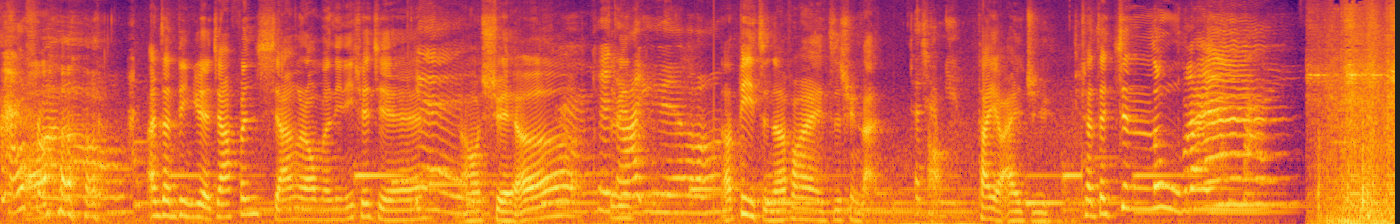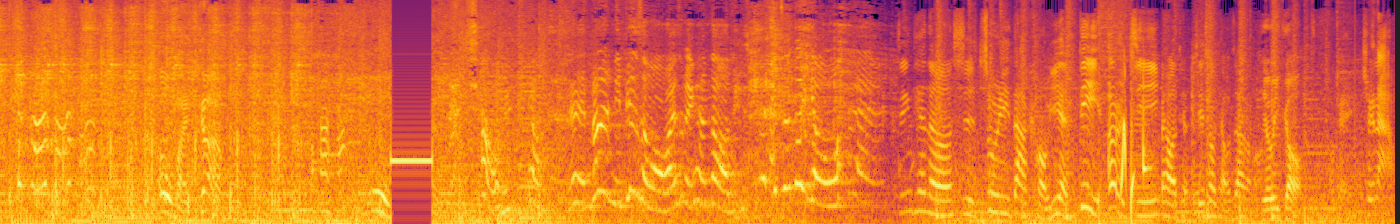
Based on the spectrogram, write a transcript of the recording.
好爽哦！按赞、订阅、加分享，然后我们妮妮学姐耶然后雪儿可以找他预约哦。然后地址呢放在资讯栏，在下面。她也有 IG，下次再见喽，拜拜。拜。Oh my god！吓我一跳！哎，不是你变什么？我还是没看到你。哎，真的有哎。今天呢是注意力大考验第二集，准备好挑接受挑战了吗 Here we go。？OK，check out。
